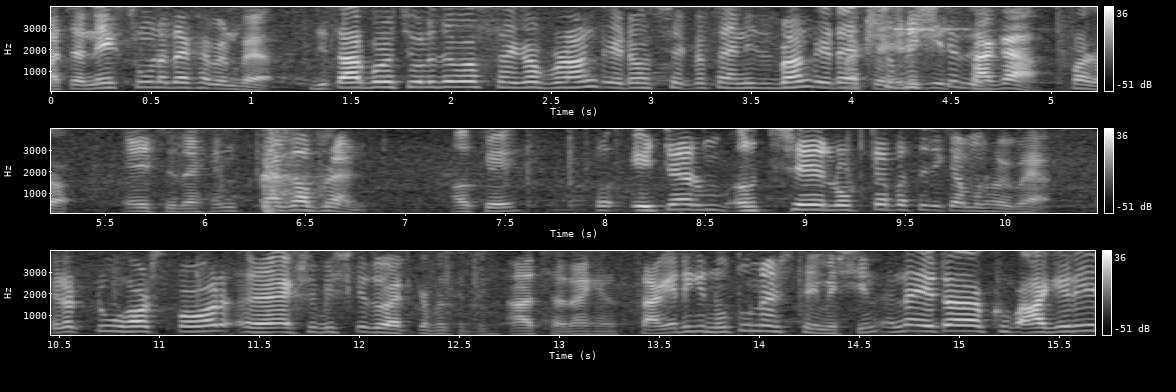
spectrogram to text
আচ্ছা নেক্সট কোনটা দেখাবেন ভাইয়া। যে তারপরে চলে যাব সাগা ব্র্যান্ড এটা হচ্ছে একটা চাইনিজ ব্র্যান্ড এটা আচ্ছা, একশো এটা বিশ কি কেজি। সাগা? সাগা এই যে দেখেন সাগা ব্র্যান্ড ওকে তো এটার হচ্ছে লোড ক্যাপাসিটি কেমন হবে ভাইয়া? এটা টু হর্স পাওয়ার একশো বিশ কেজি ওয়াট ক্যাপাসিটি আচ্ছা দেখেন সাগেটা কি নতুন আসছে মেশিন না এটা খুব আগেরই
